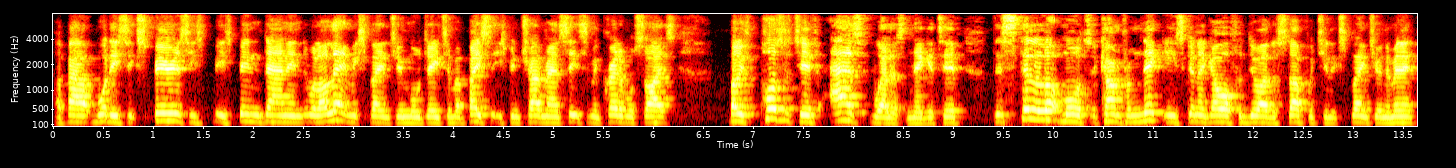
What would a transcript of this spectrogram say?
About what he's experienced. He's, he's been down in, well, I'll let him explain to you in more detail, but basically, he's been traveling around, seen some incredible sights, both positive as well as negative. There's still a lot more to come from Nick. He's going to go off and do other stuff, which he'll explain to you in a minute.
